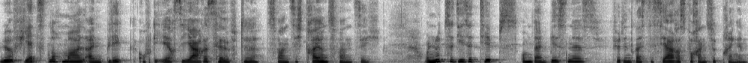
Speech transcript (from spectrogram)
Wirf jetzt nochmal einen Blick auf die erste Jahreshälfte 2023 und nutze diese Tipps, um dein Business für den Rest des Jahres voranzubringen.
